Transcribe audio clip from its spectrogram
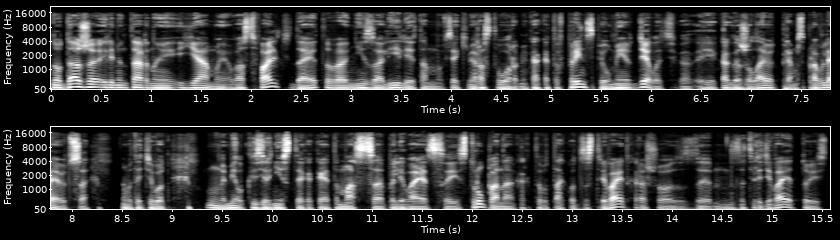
но даже элементарные ямы в асфальте до этого не залили там всякими растворами, как это в принципе умеют делать, и когда желают, прям справляются. Вот эти вот мелкозернистая какая-то масса поливается из трупа, она как-то вот так вот застревает хорошо, затвердевает, то есть.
